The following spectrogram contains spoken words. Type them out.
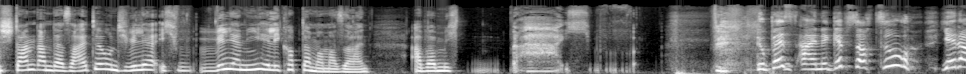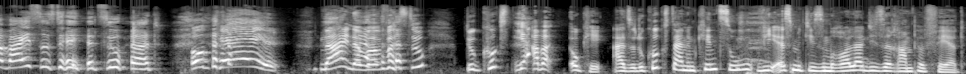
stand an der Seite und ich will ja, ich will ja nie Helikoptermama sein. Aber mich, ah, ich, Du bist eine, gib's doch zu. Jeder weiß es, der hier zuhört. okay. Nein, aber weißt du, du guckst, ja, aber okay, also du guckst deinem Kind zu, wie es mit diesem Roller diese Rampe fährt.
